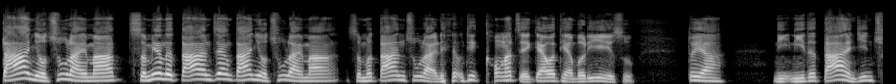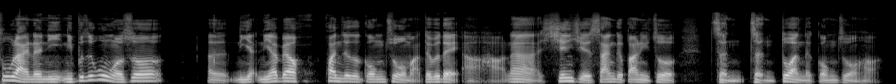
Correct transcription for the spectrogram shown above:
答案有出来吗？什么样的答案？这样答案有出来吗？什么答案出来？了 你讲啊，这该我听不利索。对呀、你你的答案已经出来了。你你不是问我说，呃，你你要不要换这个工作嘛？对不对啊？好，那先学三个帮你做诊诊断的工作哈。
